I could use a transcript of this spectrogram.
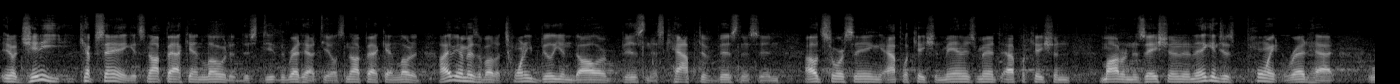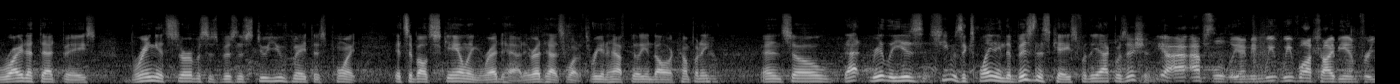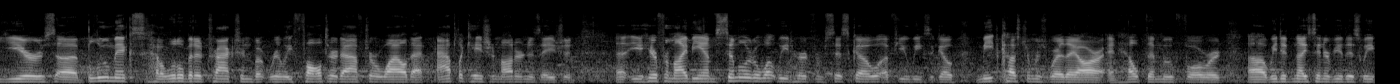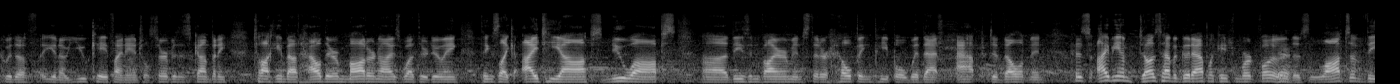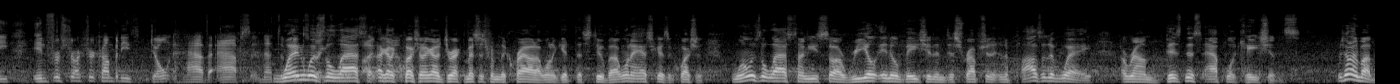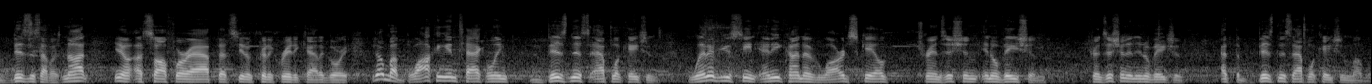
you know, Ginny kept saying it's not back-end loaded, this the Red Hat deal, it's not back-end loaded. IBM has about a $20 billion business, captive business in outsourcing, application management, application modernization, and they can just point Red Hat right at that base, bring its services business. Stu, you've made this point. It's about scaling Red Hat. Red Hat's what, a three and a half billion dollar company? Yeah. And so that really is, she was explaining the business case for the acquisition. Yeah, absolutely. I mean, we, we've watched IBM for years. Uh, Bluemix had a little bit of traction, but really faltered after a while. That application modernization, uh, you hear from IBM, similar to what we'd heard from Cisco a few weeks ago, meet customers where they are and help them move forward. Uh, we did a nice interview this week with a you know, UK financial services company, talking about how they're modernized what they're doing, things like IT ops, new ops, uh, these environments that are helping people with that app development development, because IBM does have a good application portfolio. Yeah. There's lots of the infrastructure companies don't have apps, and that's When was the last, I got a question, I got a direct message from the crowd, I want to get this too, but I want to ask you guys a question. When was the last time you saw real innovation and disruption in a positive way around business applications? We're talking about business apps, not you know, a software app that's you know, going to create a category. We're talking about blocking and tackling business applications. when have you seen any kind of large scale transition innovation, transition and innovation at the business application level?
